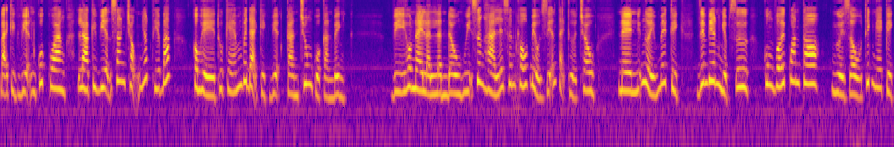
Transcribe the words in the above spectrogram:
Đại kịch viện Quốc Quang là kịch viện sang trọng nhất phía Bắc, không hề thua kém với đại kịch viện Càn Trung của Càn Bình. Vì hôm nay là lần đầu Ngụy Sương Hà lên sân khấu biểu diễn tại Thừa Châu, nên những người mê kịch, diễn viên nghiệp sư cùng với quan to, người giàu thích nghe kịch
